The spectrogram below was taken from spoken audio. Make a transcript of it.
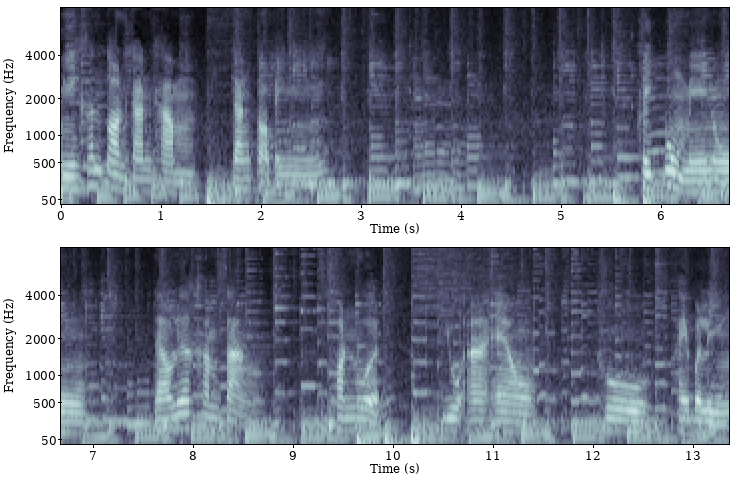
มีขั้นตอนการทำ ดังต่อไปนี้ คลิกปุ่มเมนู แล้วเลือกคำสั่ง convert URL to hyperlink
